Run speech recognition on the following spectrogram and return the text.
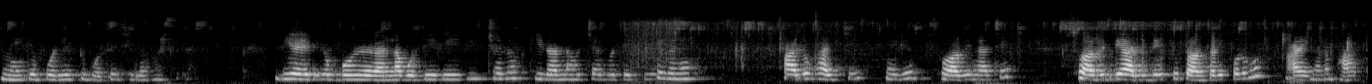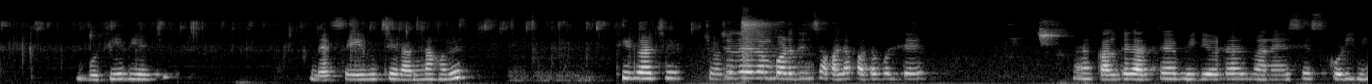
মেয়েকে পড়িয়ে একটু বসেছিলাম দিয়ে এদিকে রান্না বসিয়ে দিয়েছি। চলো, কি রান্না হচ্ছে একবার দেখি। এখানে আলু ভাজছি এই যে সয়াবিন আছে। সয়াবিন দিয়ে আলু দিয়ে একটু তরকারি করব আর এখানে ভাত বসিয়ে দিয়েছি। ব্যাস এই হচ্ছে রান্না হবে। ঠিক আছে চলো। এলাম পরের দিন সকালে কথা বলতে। আহ, কালকে রাত্রে ভিডিওটা মানে শেষ করিনি।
